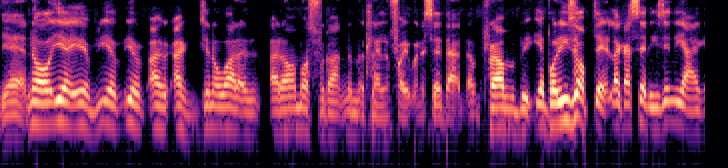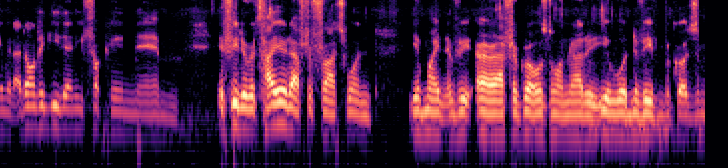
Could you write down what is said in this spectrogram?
Yeah, no, yeah, yeah, yeah. yeah. I, I, do you know what? I, I'd almost forgotten the McClellan fight when I said that. I'm probably, yeah, but he's up there. Like I said, he's in the argument. I don't think he'd any fucking. Um, if he'd have retired after Froch won, you might have, or after Groves won, rather, you wouldn't have even begrudged him.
